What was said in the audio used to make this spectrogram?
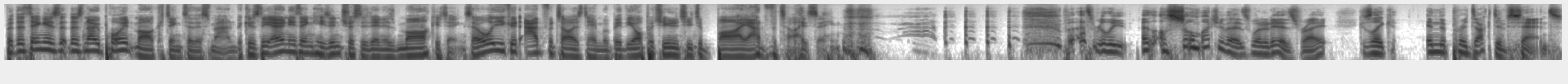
But the thing is that there's no point marketing to this man because the only thing he's interested in is marketing. So all you could advertise to him would be the opportunity to buy advertising. but that's really so much of it is what it is, right? Because like in the productive sense,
